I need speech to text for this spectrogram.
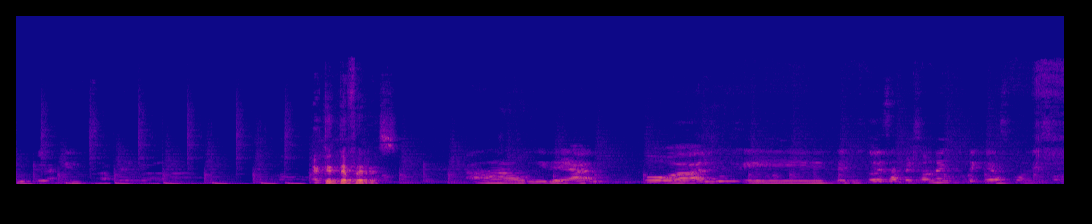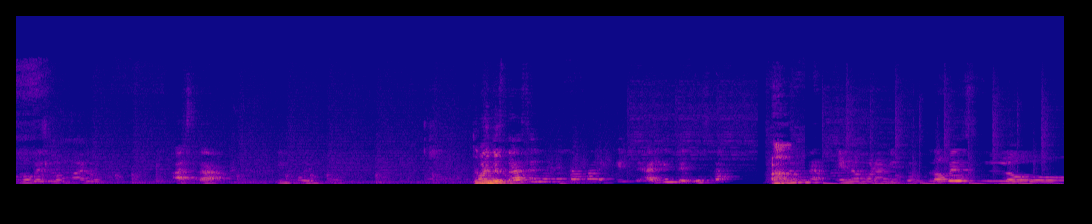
Porque la gente se aferra. ¿A qué te aferras? A un ideal o a algo que te gustó de esa persona y tú te quedas con eso. No ves lo malo hasta tiempo después. Cuando estás en una etapa de que alguien te gusta, ah. un enamoramiento, no ves lo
